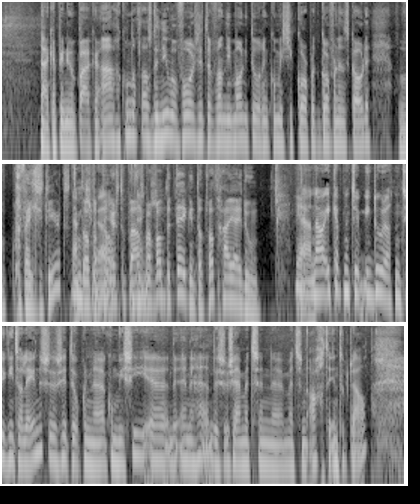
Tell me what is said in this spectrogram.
Ja, ik heb je nu een paar keer aangekondigd als de nieuwe voorzitter van die monitoringcommissie Corporate Governance Code. Gefeliciteerd. Dat op de eerste plaats. Maar wat betekent dat? Wat ga jij doen? Ja, nou, ik, heb natuurlijk, ik doe dat natuurlijk niet alleen. Dus er zit ook een uh, commissie. Uh, en, dus we zijn met z'n uh, met z'n achten in totaal.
